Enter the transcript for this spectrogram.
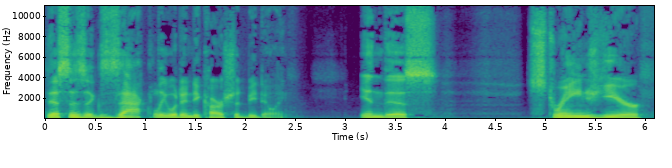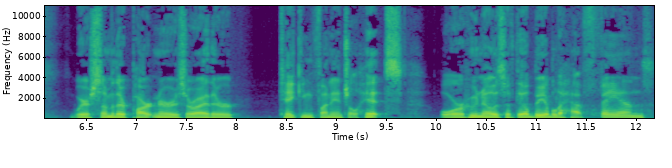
This is exactly what IndyCar should be doing in this strange year where some of their partners are either taking financial hits or who knows if they'll be able to have fans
